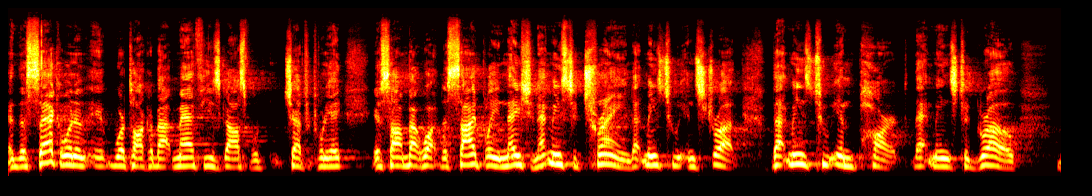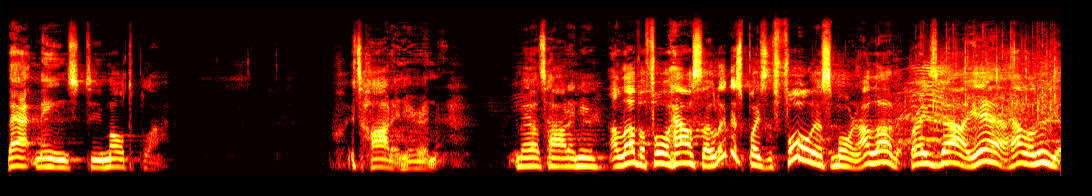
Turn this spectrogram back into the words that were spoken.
and the second one, we're talking about Matthew's gospel, chapter 28, is talking about what? Discipling nation. That means to train, that means to instruct, that means to impart, that means to grow, that means to multiply. It's hot in here, isn't it? You know, it's hot in here. I love a full house though. Look, at this place is full this morning. I love it. Praise God. Yeah, hallelujah.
